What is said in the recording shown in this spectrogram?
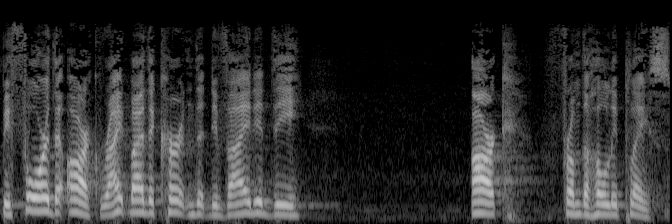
before the ark, right by the curtain that divided the ark from the holy place.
